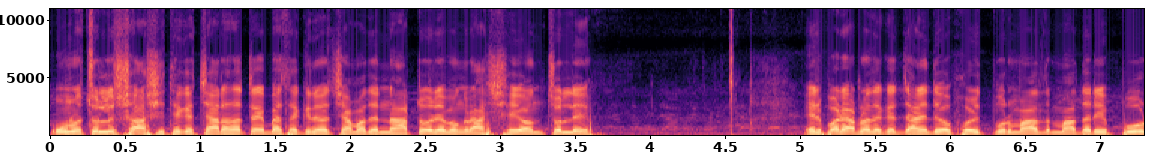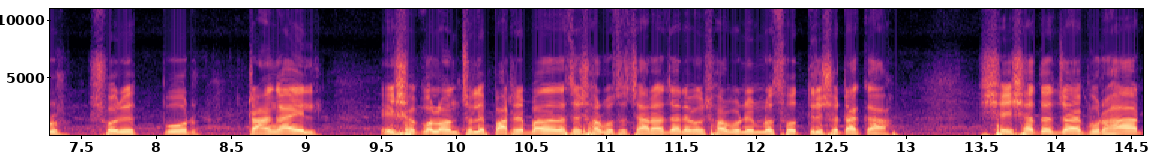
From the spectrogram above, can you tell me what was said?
উনচল্লিশশো আশি থেকে চার হাজার টাকা বেচা কিনে হচ্ছে আমাদের নাটোর এবং রাজশাহী অঞ্চলে। এরপরে আপনাদেরকে জানিয়ে দেবো ফরিদপুর, মাদ- মাদারীপুর, শরীয়তপুর, টাঙ্গাইল, এই সকল অঞ্চলে পাটের বাজার আছে সর্বোচ্চ চার হাজার এবং সর্বনিম্ন ছত্রিশশো টাকা। সেই সাথে জয়পুরহাট,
